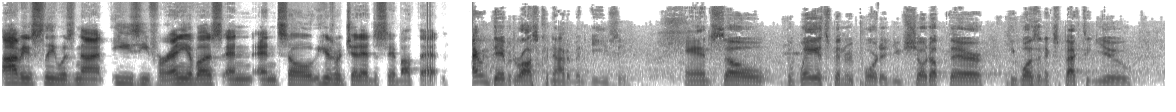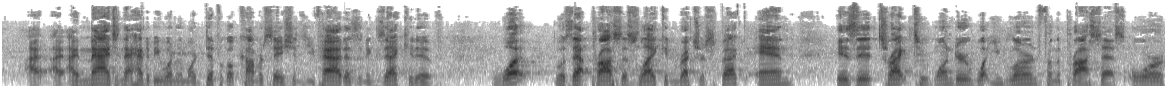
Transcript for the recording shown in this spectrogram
obviously was not easy for any of us. And and so here's what Jed had to say about that. Hiring David Ross could not have been easy. And so the way it's been reported, you showed up there, he wasn't expecting you. I, I, imagine that had to be one of the more difficult conversations you've had as an executive. What was that process like in retrospect? And is it right to wonder what you learned from the process or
